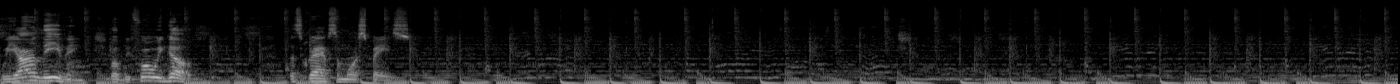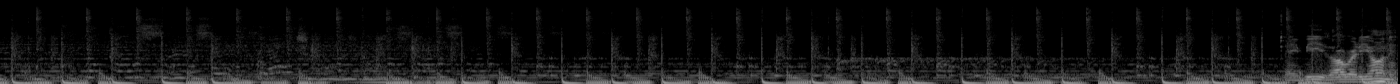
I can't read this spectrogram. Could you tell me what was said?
We are leaving, but before we go, let's grab some more space. Already on it.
